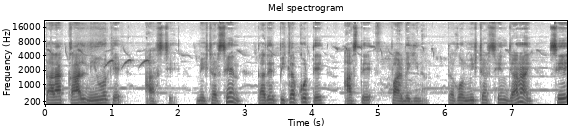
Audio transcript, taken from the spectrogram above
তারা কাল নিউ ইয়র্কে আসছে। মিস্টার সেন তাদের পিক করতে আসতে পারবে কিনা? তখন মিস্টার সেন জানায়, সে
